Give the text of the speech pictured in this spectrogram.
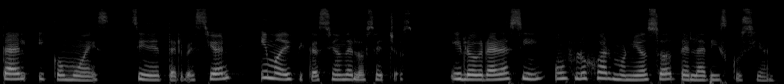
tal y como es, sin intervención y modificación de los hechos, y lograr así un flujo armonioso de la discusión.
